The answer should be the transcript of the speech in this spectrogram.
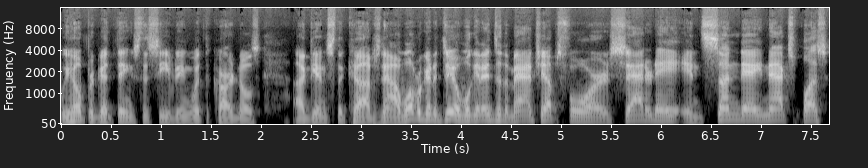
we hope for good things this evening with the Cardinals against the Cubs. Now, what we're going to do, we'll get into the matchups for Saturday and Sunday next. Plus,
